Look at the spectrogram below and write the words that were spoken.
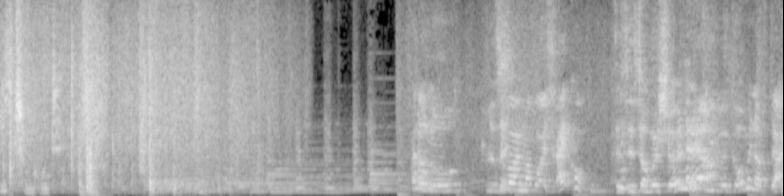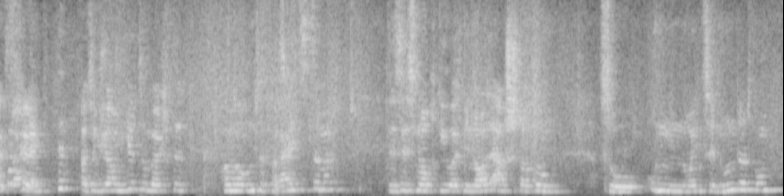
Riecht schon gut. Hallo. Sie euch. wollen mal bei euch reingucken. Das ist aber schön. Herzlich willkommen auf der Gemeinde. Also wir haben hier zum Beispiel haben wir unser Vereinszimmer. Das ist noch die Originalausstattung so um 1900 rum.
